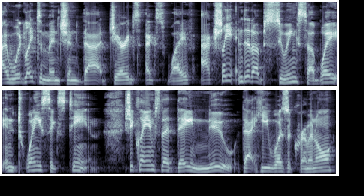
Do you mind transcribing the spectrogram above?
I would like to mention that Jared's ex wife actually ended up suing Subway in 2016. She claims that they knew that he was a criminal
